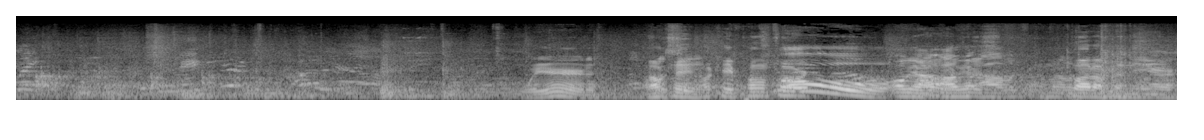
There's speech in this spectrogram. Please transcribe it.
Like, maybe you're up in your Weird. Okay, okay, pull him forward. Oh, okay. I'll, I'll, I'll, I'm butt up in the air.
